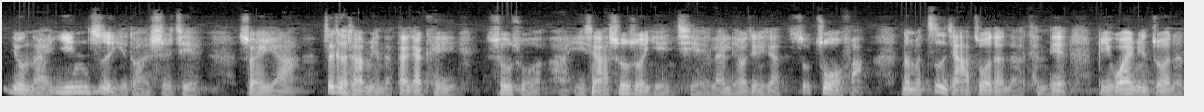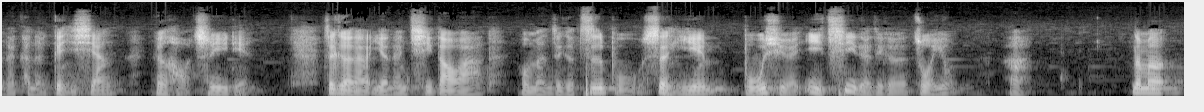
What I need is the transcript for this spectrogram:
用来腌制一段时间，所以呀。这个上面呢，大家可以搜索啊一下，搜索眼前来了解一下做做法。那么自家做的呢，肯定比外面做的呢可能更香、更好吃一点。这个呢也能起到啊我们这个滋补肾阴、补血益气的这个作用啊。那么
